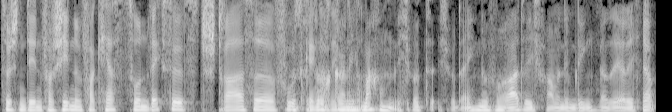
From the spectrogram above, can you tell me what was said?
zwischen den verschiedenen Verkehrszonen wechselst, Straße, Fußgänger. Ich würde das auch gar nicht machen. Ich würde ich würd eigentlich nur vom Radweg fahren mit dem Ding, ganz ehrlich. Ja.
